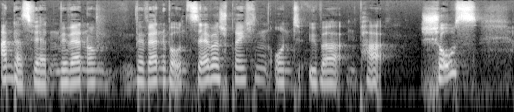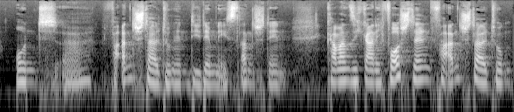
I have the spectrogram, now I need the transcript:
anders werden. Wir werden, um, wir werden über uns selber sprechen und über ein paar Shows und äh, Veranstaltungen, die demnächst anstehen. Kann man sich gar nicht vorstellen, Veranstaltungen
